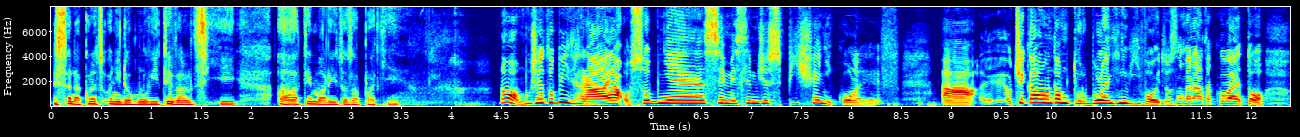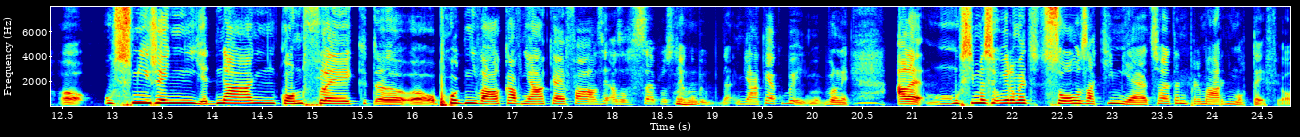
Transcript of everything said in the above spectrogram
kdy se nakonec oni domluví ty velcí a ty malí to zaplatí? No, může to být hra, já osobně si myslím, že spíše nikoliv. A očekávám tam turbulentní vývoj, to znamená takové to uh, usmíření, jednání, konflikt, uh, obchodní válka v nějaké fázi a zase prostě mm-hmm. jakoby, nějaké jakoby vlny. Ale musíme si uvědomit, co zatím je, co je ten primární motiv. Jo.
